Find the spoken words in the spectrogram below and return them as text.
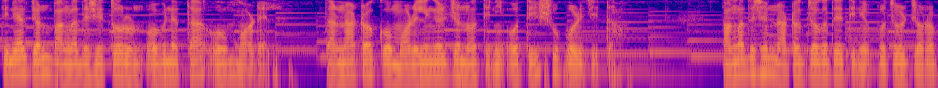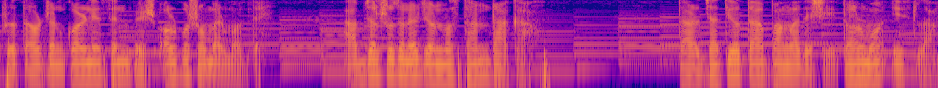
তিনি একজন বাংলাদেশি তরুণ অভিনেতা ও মডেল তার নাটক ও মডেলিংয়ের জন্য তিনি অতি সুপরিচিত। বাংলাদেশের নাটক জগতে তিনি প্রচুর জনপ্রিয়তা অর্জন করে নিয়েছেন বেশ অল্প সময়ের মধ্যে। আফজাল সুজনের জন্মস্থান ঢাকা। তার জাতীয়তা বাংলাদেশি, ধর্ম ইসলাম।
